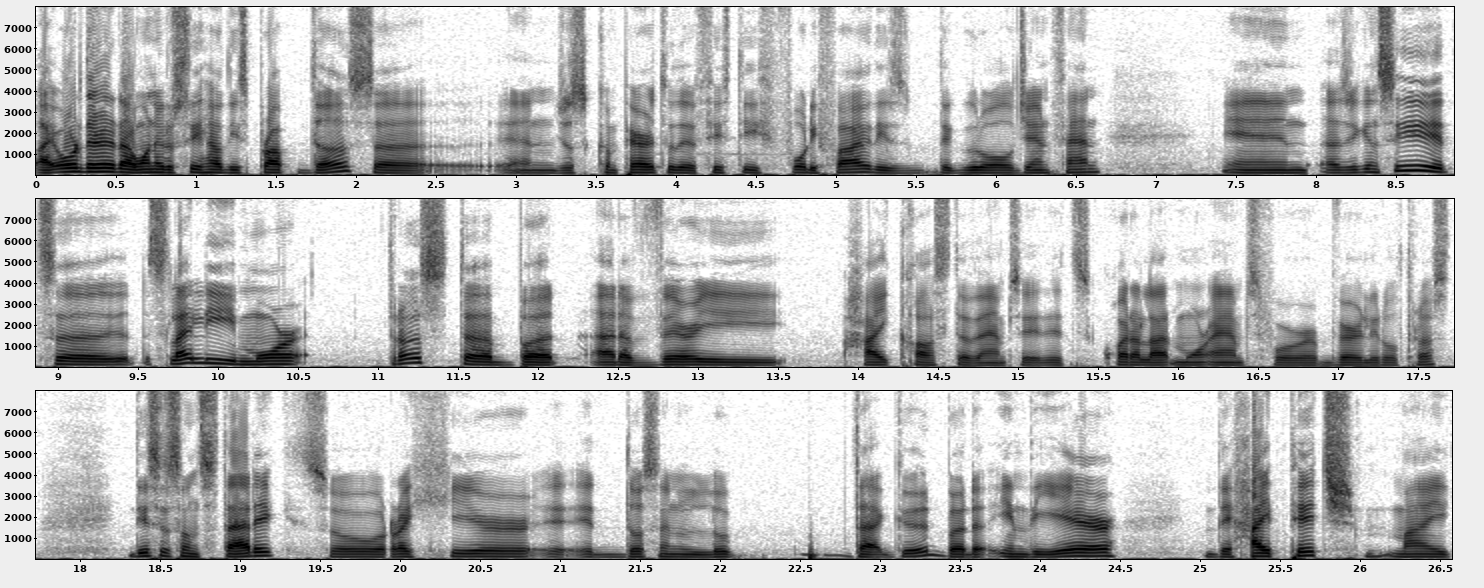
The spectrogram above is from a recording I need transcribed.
I ordered it. I wanted to see how this prop does, uh, and just compare it to the 5045. This the good old Gemfan. and as you can see, it's uh, slightly more thrust, uh, but at a very high cost of amps. It, it's quite a lot more amps for very little thrust. This is on static, so right here it, it doesn't look that good, but in the air, the high pitch might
